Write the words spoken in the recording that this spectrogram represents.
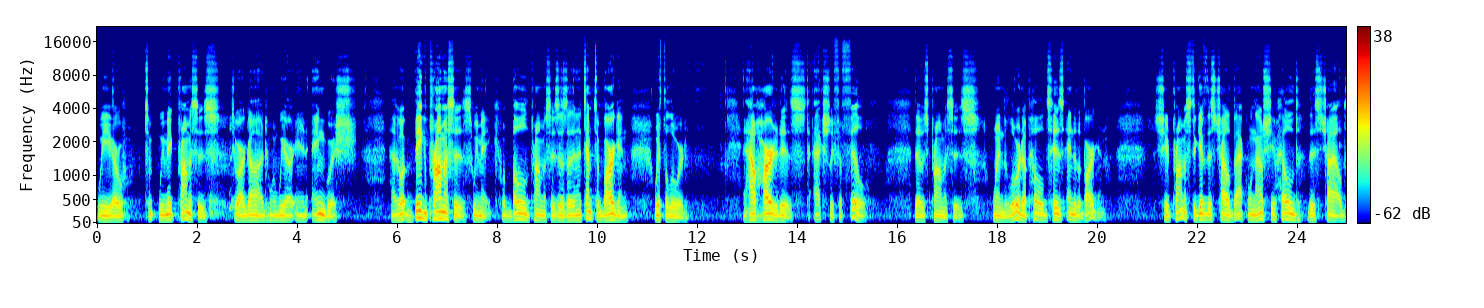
we, are to, we make promises to our God when we are in anguish. Uh, what big promises we make, what bold promises is an attempt to bargain with the Lord. And how hard it is to actually fulfill those promises when the Lord upholds his end of the bargain. She had promised to give this child back. Well, now she held this child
